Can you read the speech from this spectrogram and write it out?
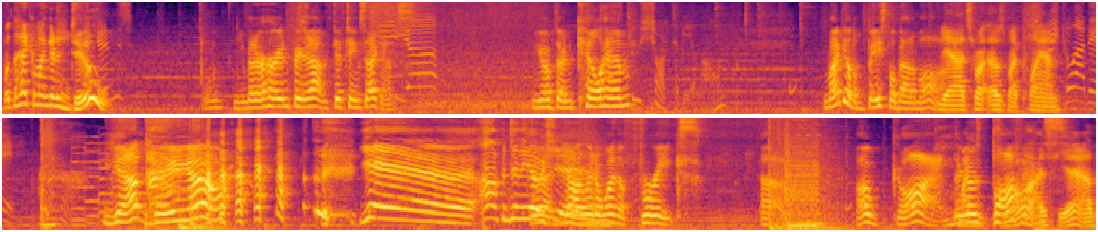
What the heck am I gonna do? You better hurry and figure it out in 15 seconds. You go up there and kill him. Too short to be alone. You might be able to baseball bat him off. Yeah, that's what that was my plan. Laddie. Yep, there you go. Yeah! Off into the Good, ocean! Got rid of one of the freaks. Uh, oh Oh, god, there My goes gosh, Boffins. yeah.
